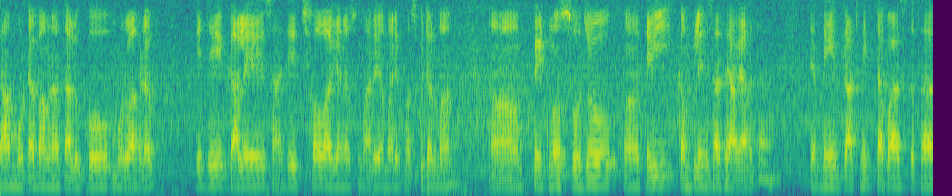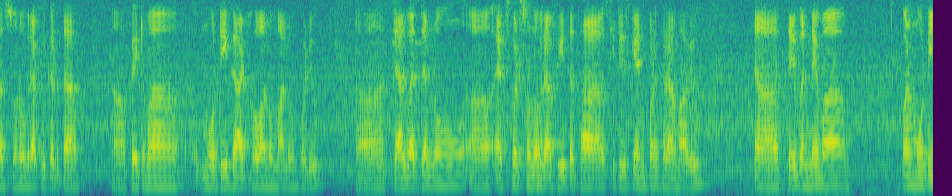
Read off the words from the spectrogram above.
ગામ મોટા બામણા તાલુકો મોરવા હડફ. કે જે કાલે સાંજે છ વાગ્યાના સુમારે અમારી હોસ્પિટલમાં પેટનો સોજો તેવી કમ્પ્લેન સાથે આવ્યા હતા. તેમની પ્રાથમિક તપાસ તથા સોનોગ્રાફી કરતાં પેટમાં મોટી ગાંઠ હોવાનું માલુમ પડ્યું. ત્યારબાદ તેમનું એક્સપર્ટ સોનોગ્રાફી તથા સિટી સ્કેન પણ કરવામાં આવ્યું. તા- બંનેમાં પણ મોટી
